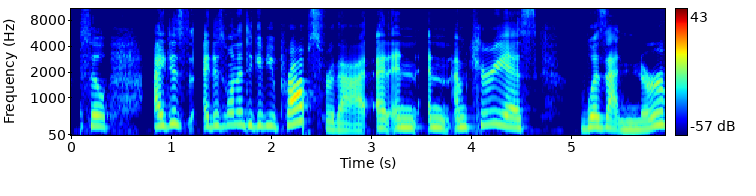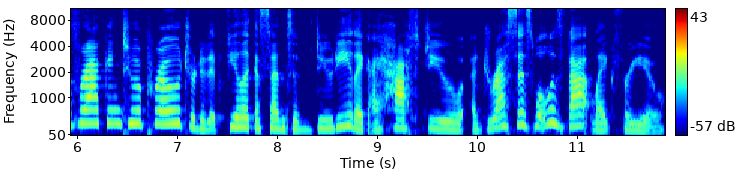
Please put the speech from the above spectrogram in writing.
So I just I just wanted to give you props for that. And and, and I'm curious was that nerve wracking to approach or did it feel like a sense of duty like i have to address this what was that like for you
